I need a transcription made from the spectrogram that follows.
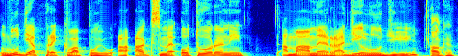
ľudia prekvapujú a ak sme otvorení a máme radi ľudí, OK.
